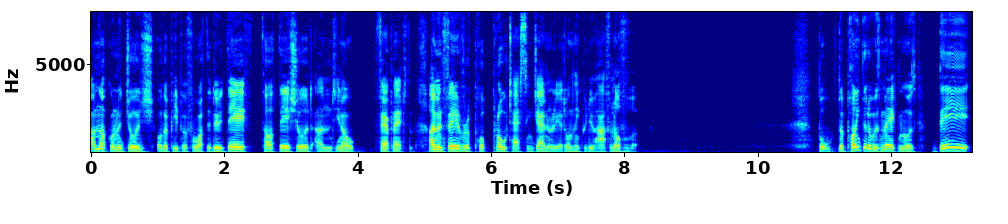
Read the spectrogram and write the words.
I'm not going to judge other people for what they do. They thought they should, and you know, fair play to them. I'm in favour of protesting generally. I don't think we do half enough of it. But the point that I was making was they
